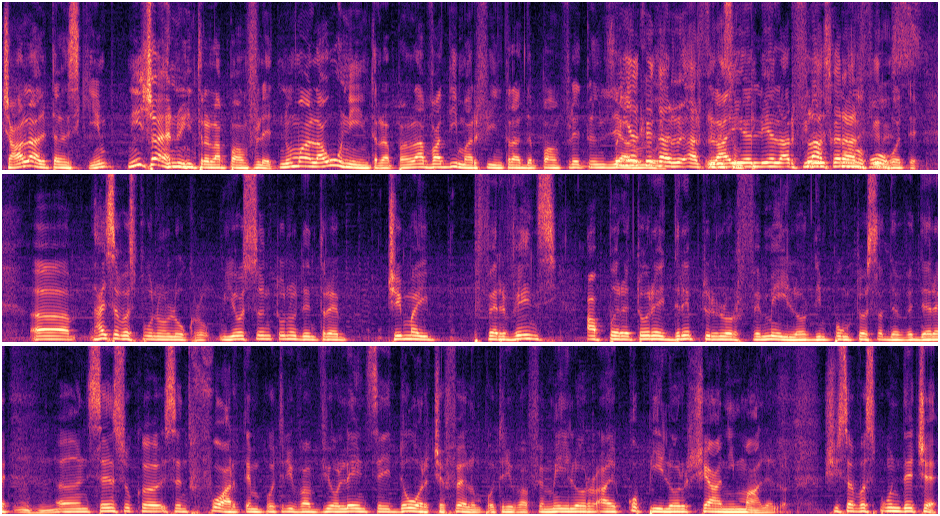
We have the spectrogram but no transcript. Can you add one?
Cealaltă, în schimb, nici aia nu intră la pamflet. Numai la unii intră la pamflet. La Vadim ar fi intrat de pamflet în ziarul el cred lui. că ar- ar fi La râs un el, pic. el ar fi Flacăr râs ar cu fi râs. hohote. Uh, hai să vă spun un lucru. Eu sunt unul dintre cei mai fervenți apărători ai drepturilor femeilor din punctul ăsta de vedere, uh-huh. în sensul că sunt foarte împotriva violenței de orice fel împotriva femeilor, ai copiilor și a animalelor. Și să vă spun de ce.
